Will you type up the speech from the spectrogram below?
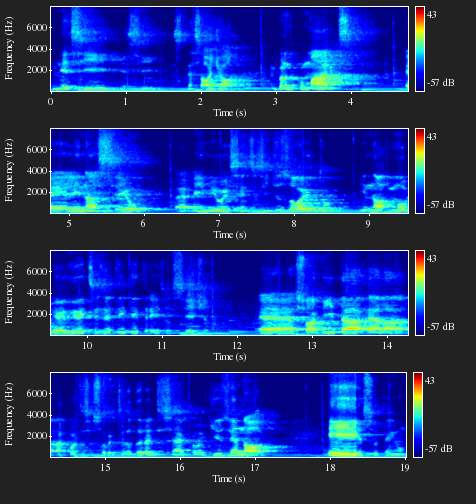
nesse, nesse, nessa audioaula. Lembrando que o Marx ele nasceu é, em 1818 e no, morreu em 1883, ou seja, é, sua vida ela aconteceu sobretudo durante o século XIX. E isso tem um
